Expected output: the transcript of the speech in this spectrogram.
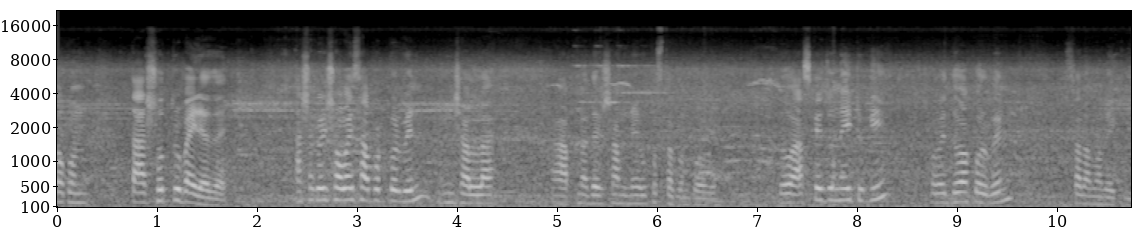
তখন তার শত্রু বাইরে যায়। আশা করি সবাই সাপোর্ট করবেন, ইনশাল্লাহ আপনাদের সামনে উপস্থাপন করব। তো আজকের জন্য এইটুকুই, সবাই দোয়া করবেন। সালাম আলাইকুম।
